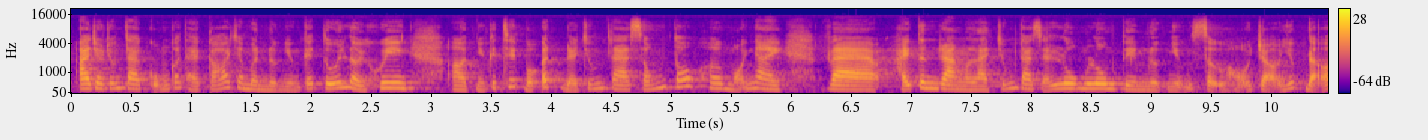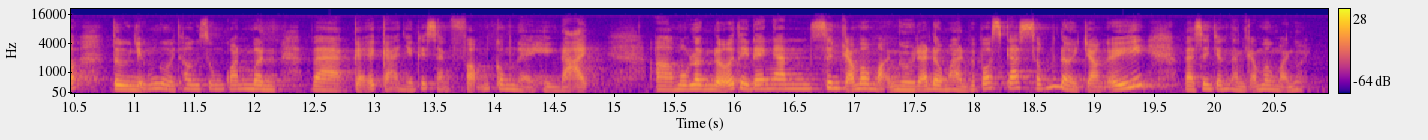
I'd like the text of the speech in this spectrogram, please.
ai cho chúng ta cũng có thể có cho mình được những cái túi lời khuyên, uh, những cái tip bổ ích để chúng ta sống tốt hơn mỗi ngày. Và hãy tin rằng là chúng ta sẽ luôn luôn tìm được những sự hỗ trợ giúp đỡ từ những người thân xung quanh mình và kể cả những cái sản phẩm công nghệ hiện đại. À, một lần nữa thì Đan Anh xin cảm ơn mọi người đã đồng hành với podcast Sống Đời Chọn Ý. Và xin chân thành cảm ơn mọi người.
